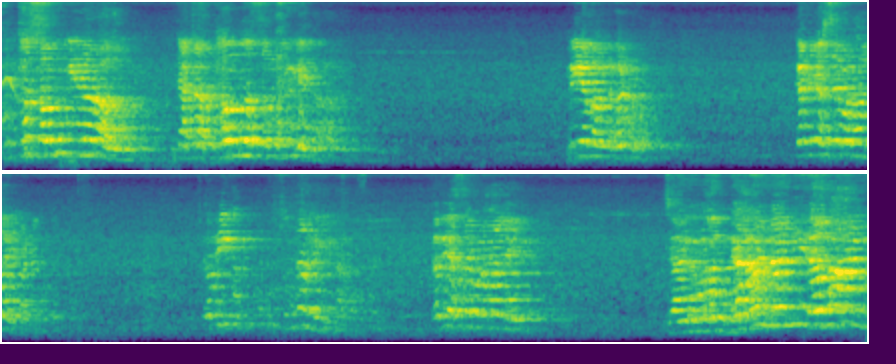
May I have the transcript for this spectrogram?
बुद्ध समजून घेणार आहोत त्याचा धम्म समजून घेणार आहोत प्रिय बांधवांनो कवी असे म्हणाले कवी खूप सुंदर लिहिला कवी असे म्हणाले जन्म ज्ञान निर्वाण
